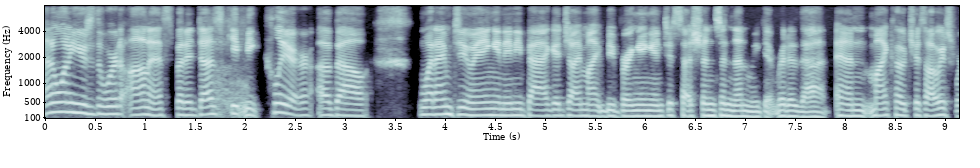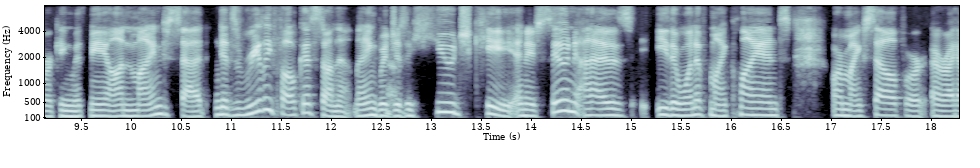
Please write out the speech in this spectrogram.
I don't want to use the word honest, but it does keep me clear about what I'm doing and any baggage I might be bringing into sessions, and then we get rid of that. And my coach is always working with me on mindset. It's really focused on that. Language is a huge key, and as soon as either one of my clients or myself or or I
